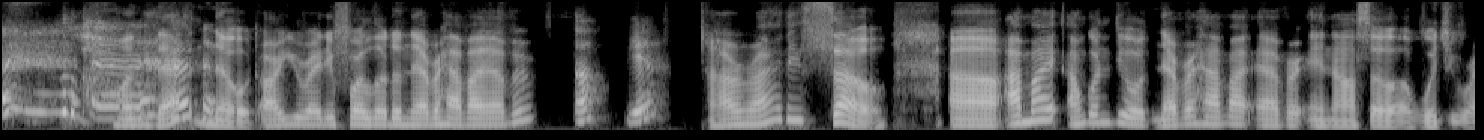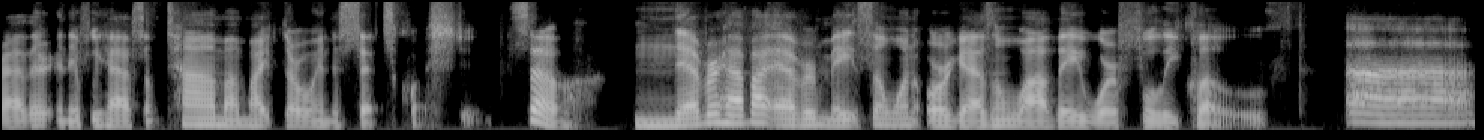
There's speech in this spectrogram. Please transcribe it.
On that note, are you ready for a little never have I ever? oh, yeah. All righty. So, uh, I might, I'm going to do a never have I ever and also a would you rather. And if we have some time, I might throw in the sex question. So, never have I ever made someone orgasm while they were fully clothed. Uh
